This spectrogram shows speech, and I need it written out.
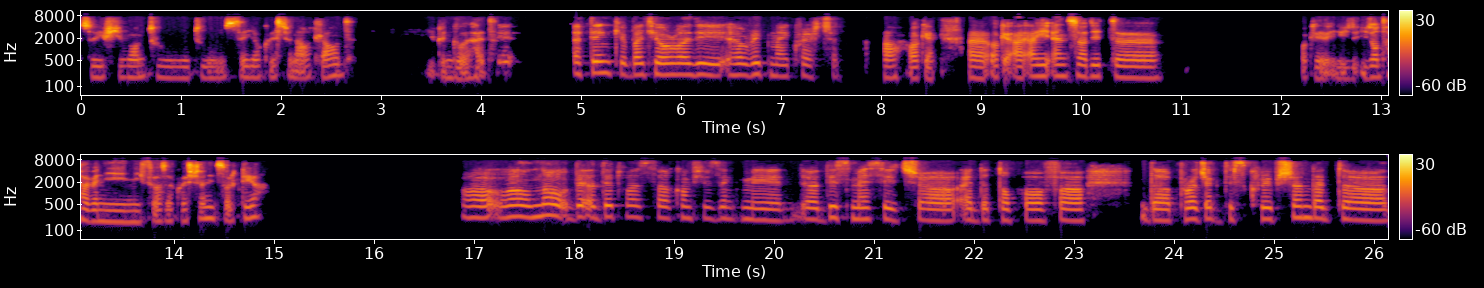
So if you want to to say your question out loud, you can go ahead. Uh, thank you, but you already uh, read my question. Oh, okay. Uh, okay, I, I, answered it uh, Okay, you, you don't have any, any further question? It's all clear? Uh, well, no, th that was uh, confusing me. Uh, this message uh, at the top of uh, the project description that uh,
